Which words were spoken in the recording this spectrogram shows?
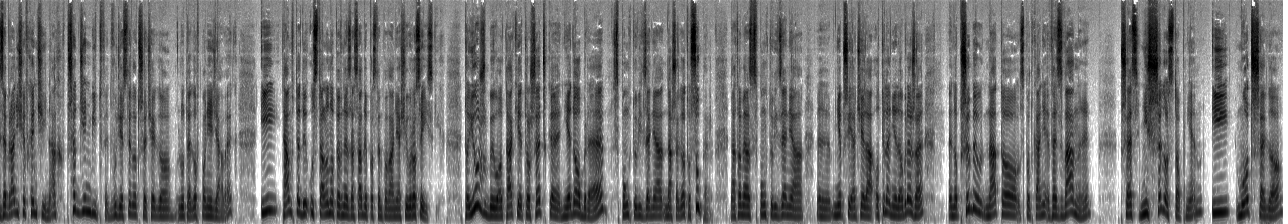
zebrali się w Chęcinach w przeddzień bitwy 23 lutego w poniedziałek i tam wtedy ustalono pewne zasady postępowania sił rosyjskich. To już było takie troszeczkę niedobre z punktu widzenia naszego, to super. Natomiast z punktu widzenia e, nieprzyjaciela o tyle niedobre, że no, przybył na to spotkanie wezwany przez niższego stopniem i młodszego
